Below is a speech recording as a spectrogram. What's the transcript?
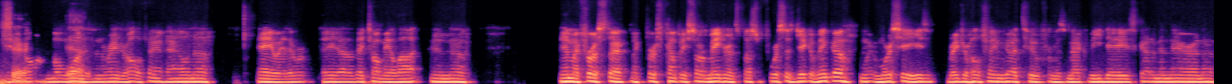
Sure. all of them, but Yeah. one is in the Ranger Hall of Fame now. And uh, anyway, they were they uh, they taught me a lot. And uh, then my first uh, my first company sergeant major in Special Forces, Jacob Vinko, Morrissey. He's a Ranger Hall of Fame guy too from his MACV days. Got him in there, and uh,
